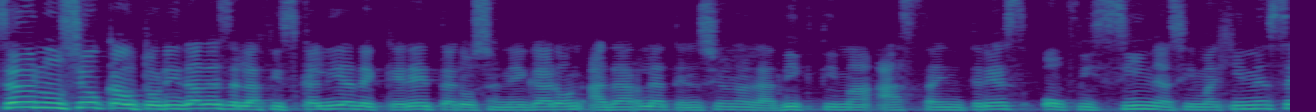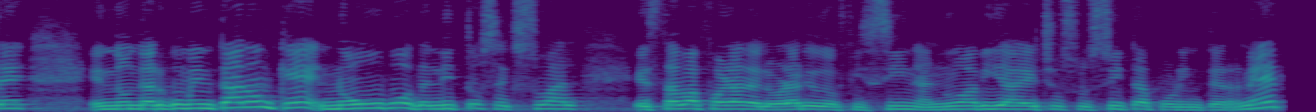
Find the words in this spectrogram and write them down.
Se denunció que autoridades de la Fiscalía de Querétaro se negaron a darle atención a la víctima hasta en tres oficinas. Imagínense, en donde argumentaron que no hubo delito sexual, estaba fuera del horario de oficina, no había hecho su cita por internet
